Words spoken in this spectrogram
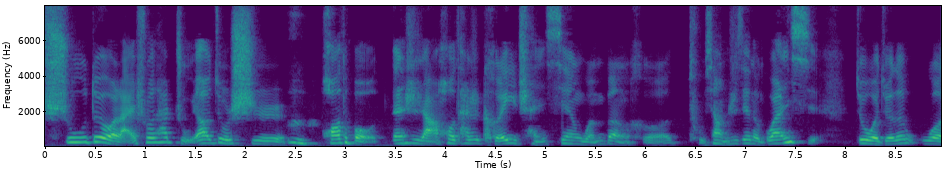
书对我来说，它主要就是嗯 portable，、但是然后它是可以呈现文本和图像之间的关系。就我觉得我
